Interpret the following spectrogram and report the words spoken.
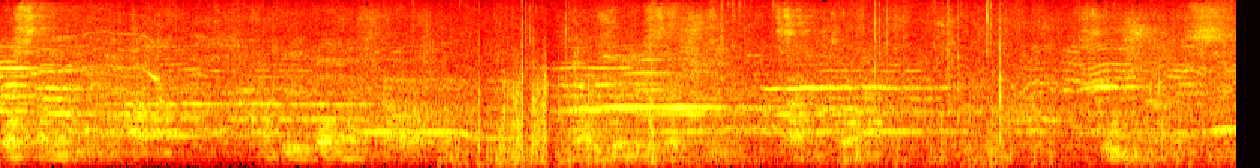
postanowienia, aby ona trwała. Bardzo jesteśmy całym tronem. Spójrz na nas.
